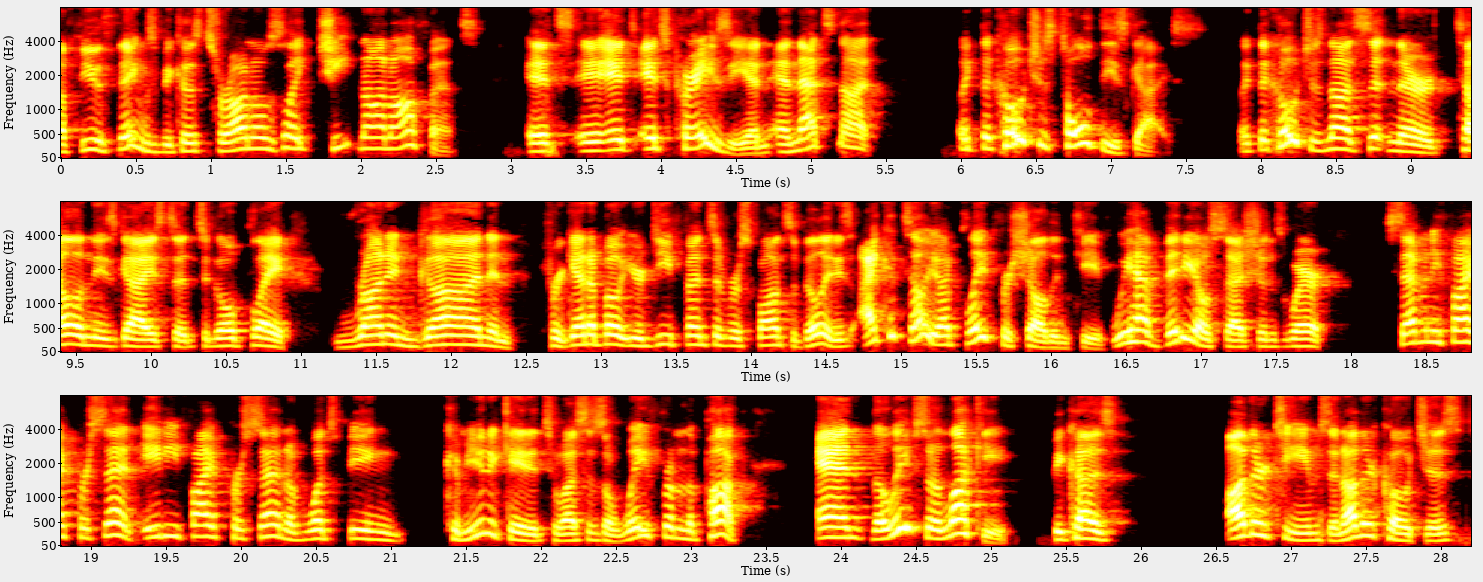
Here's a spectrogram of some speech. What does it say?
a few things because Toronto's like cheating on offense. It's it's it's crazy, and and that's not like the coach has told these guys. Like the coach is not sitting there telling these guys to to go play run and gun and forget about your defensive responsibilities. I could tell you, I played for Sheldon Keefe. We have video sessions where 75%, 85% of what's being communicated to us is away from the puck. And the Leafs are lucky because other teams and other coaches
